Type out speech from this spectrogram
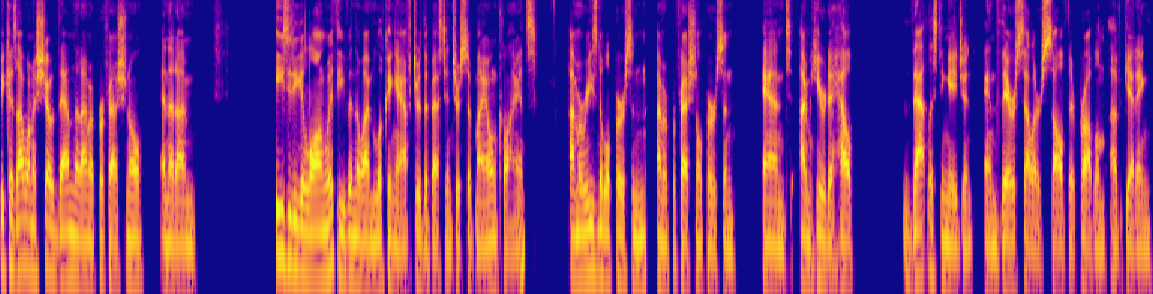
because I want to show them that I'm a professional and that I'm easy to get along with, even though I'm looking after the best interests of my own clients. I'm a reasonable person, I'm a professional person, and I'm here to help that listing agent and their seller solve their problem of getting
